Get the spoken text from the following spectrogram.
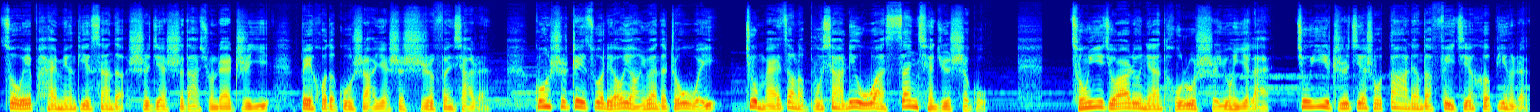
作为排名第三的世界十大凶宅之一，背后的故事啊，也是十分吓人。光是这座疗养院的周围。就埋葬了不下六万三千具尸骨。从一九二六年投入使用以来，就一直接受大量的肺结核病人。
